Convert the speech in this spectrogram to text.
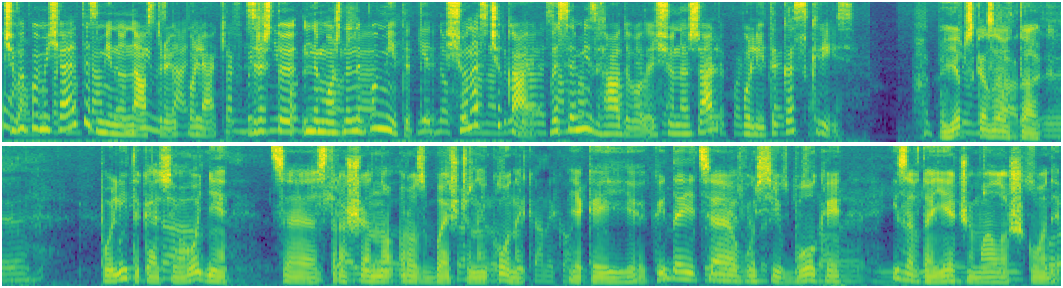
Чи ви помічаєте зміну настроїв поляків? Зрештою, не можна не помітити, що нас чекає. Ви самі згадували, що на жаль, політика скрізь. Я б сказав так. Політика сьогодні це страшенно розбещений коник, який кидається в усі боки і завдає чимало шкоди.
